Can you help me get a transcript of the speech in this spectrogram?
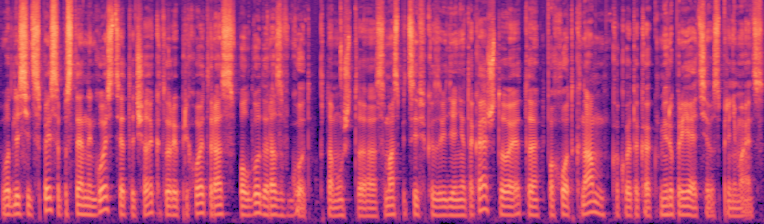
Вот для City Space постоянный гость — это человек, который приходит раз в полгода, раз в год, потому что сама специфика заведения такая, что это поход к нам какое-то как мероприятие воспринимается.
